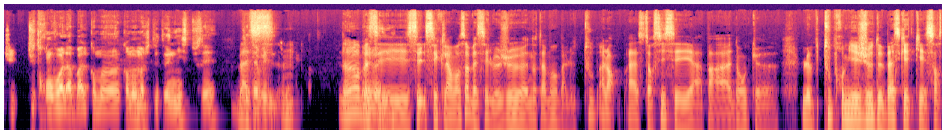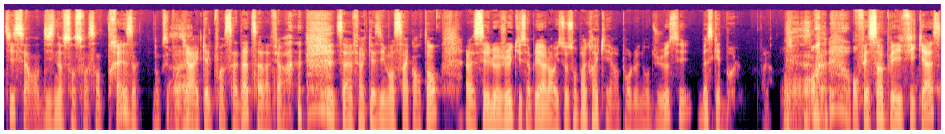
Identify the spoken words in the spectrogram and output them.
tu, tu, te renvoies la balle comme un, comme un match de tennis, tu sais. Bah, non, non, bah c'est clairement ça. Bah c'est le jeu, euh, notamment, bah, le tout. Alors, à cette heure-ci, c'est donc euh, le tout premier jeu de basket qui est sorti, c'est en 1973. Donc, c'est pour dire à quel point ça date. Ça va faire, ça va faire quasiment 50 ans. Euh, c'est le jeu qui s'appelait. Alors, ils se sont pas craqués hein, pour le nom du jeu. C'est Basketball. Voilà. On, fait simple et efficace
